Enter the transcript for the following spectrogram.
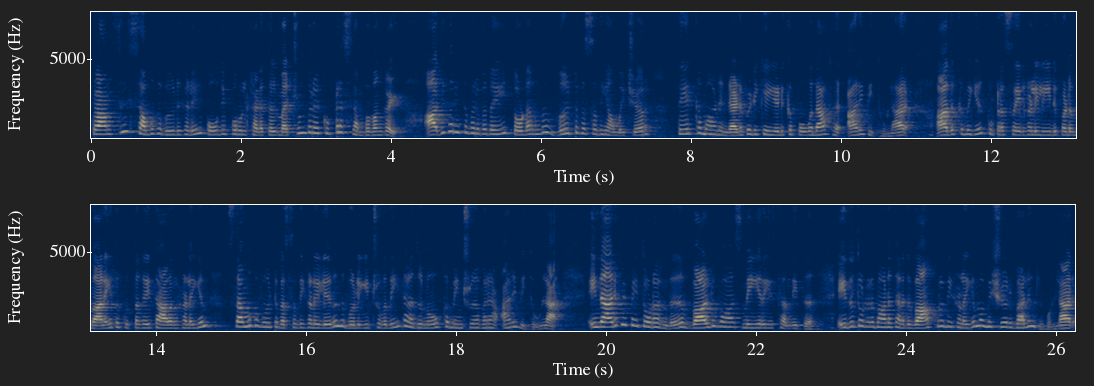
பிரான்சில் சமூக வீடுகளில் போதைப்பொருள் கடத்தல் மற்றும் பிற குற்ற சம்பவங்கள் அதிகரித்து வருவதை தொடர்ந்து வீட்டு வசதி அமைச்சர் தீர்க்கமான நடவடிக்கை எடுக்கப் போவதாக அறிவித்துள்ளார். அதுக்குமைய குற்ற செயல்களில் ஈடுபடும் அனைத்து குத்தகைதாரர்களையும் சமூக வீட்டு வசதிகளில் இருந்து வெளியேற்றுவதே தனது நோக்கம் என்று அவர் அறிவித்துள்ளார். இந்த அறிவிப்பை தொடர்ந்து வால்டுவாஸ் மேயரை சந்தித்து இது தொடர்பான தனது வாக்குறுதிகளையும் அமைச்சர் வழங்கியுள்ளார்.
